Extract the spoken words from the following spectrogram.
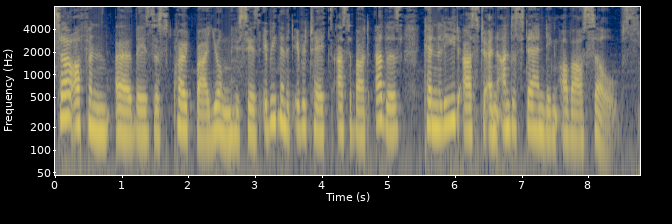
so often uh, there's this quote by Jung who says, "Everything that irritates us about others can lead us to an understanding of ourselves."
